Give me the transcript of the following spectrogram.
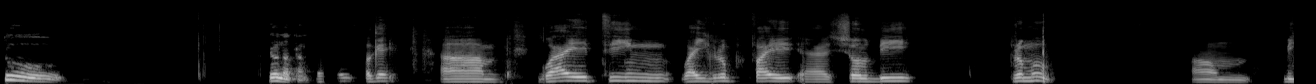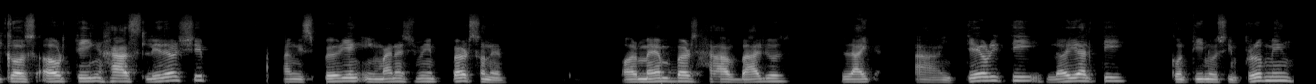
Tú, Jonathan. Okay. Um, why team, why group five uh, should be promoted? Um, because our team has leadership and experience in management personnel. Our members have values like uh, integrity, loyalty, continuous improvement.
